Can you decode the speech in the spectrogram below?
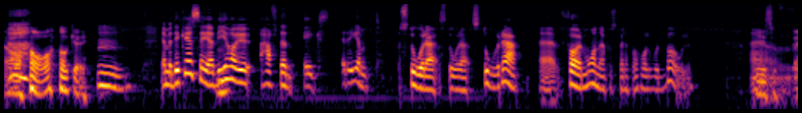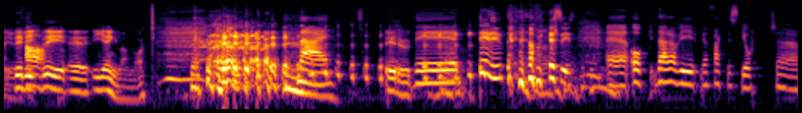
Ja, ja okej. Ja, men det kan jag säga. Vi har ju haft en extremt stora, stora, stora eh, förmånen att få spela på Hollywood Bowl. Det är så Det är, Ja. det är eh, i England va? Nej, Det är du. det, det är du. ja, precis. Eh, och där har vi, vi har faktiskt gjort, eh,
